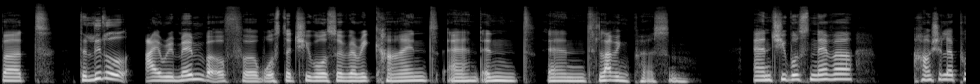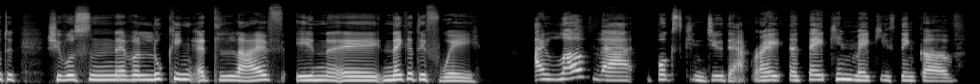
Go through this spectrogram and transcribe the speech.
But the little I remember of her was that she was a very kind and and and loving person, and she was never. How shall I put it? She was never looking at life in a negative way. I love that books can do that, right? That they can make you think of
